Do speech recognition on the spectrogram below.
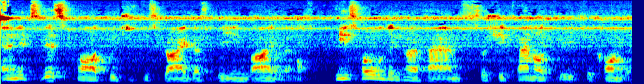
And it's this part which is described as being violent. He's holding her hands so she cannot reach a condom.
